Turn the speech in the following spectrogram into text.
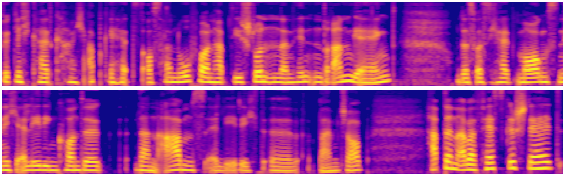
Wirklichkeit kam ich abgehetzt aus Hannover und habe die Stunden dann hinten dran gehängt und das, was ich halt morgens nicht erledigen konnte, dann abends erledigt äh, beim Job. Hab dann aber festgestellt,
